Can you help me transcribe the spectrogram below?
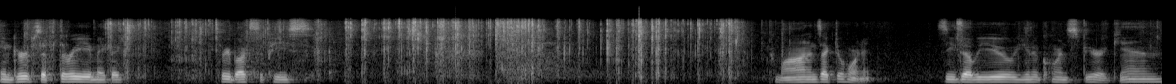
in groups of three, make, like, three bucks a piece. Come on, Inzektor Hornet. ZW Unicorn Spear again.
